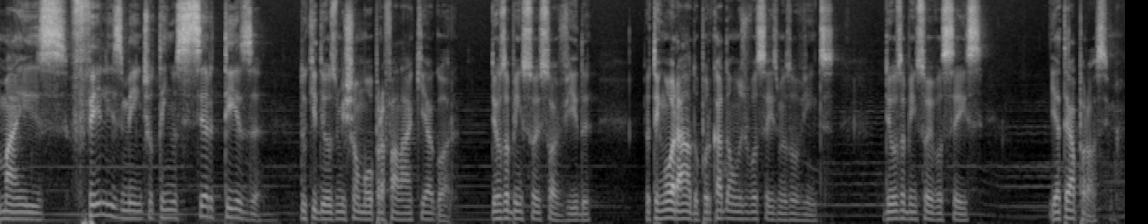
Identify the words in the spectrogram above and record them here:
Mas felizmente eu tenho certeza do que Deus me chamou para falar aqui agora. Deus abençoe sua vida. Eu tenho orado por cada um de vocês, meus ouvintes. Deus abençoe vocês e até a próxima.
